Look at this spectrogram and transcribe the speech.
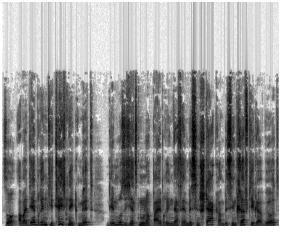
So, aber der bringt die Technik mit. Dem muss ich jetzt nur noch beibringen, dass er ein bisschen stärker, ein bisschen kräftiger wird.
